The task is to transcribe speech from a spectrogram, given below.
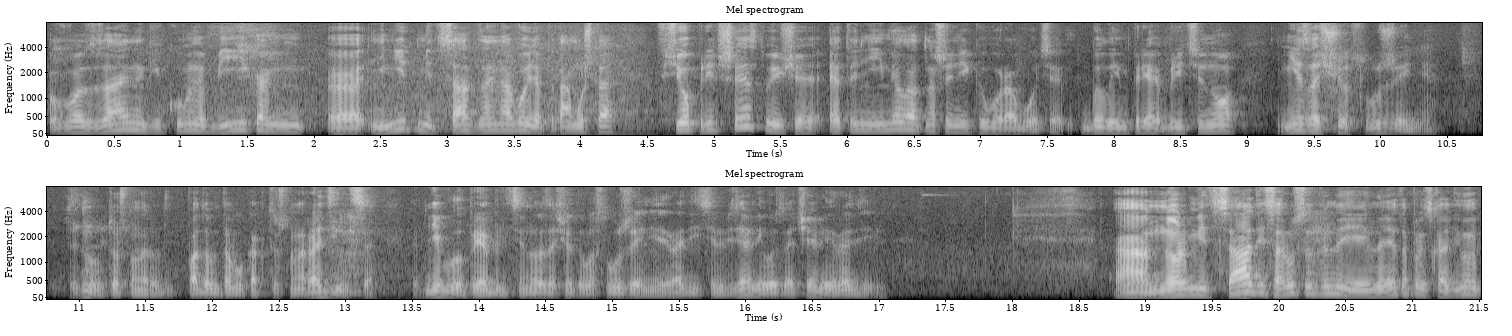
וואס זיינען געקומען ביי אים э, ניט מצד זיין עבודה, потому что все предшествующее это не имело отношения к его работе, было им приобретено не за счет служения. Ну, то, что он, подобно тому, как то, что он родился, это не было приобретено за счет его служения. Родители взяли его, зачали и родили. נאר מצד אתערותא דלעילא. Это происходило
